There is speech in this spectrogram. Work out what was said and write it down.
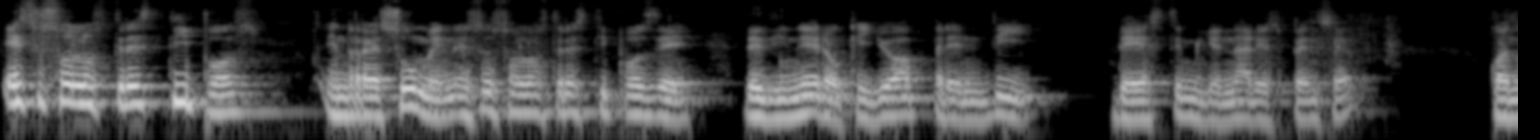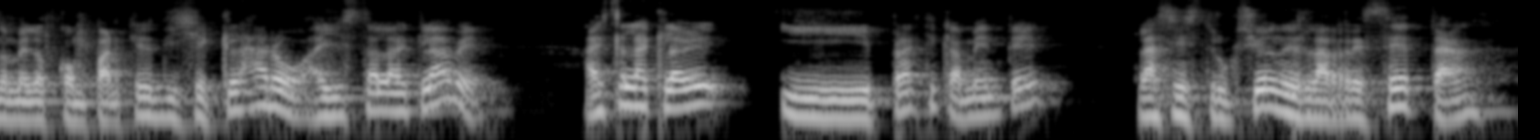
esos son los tres tipos, en resumen, esos son los tres tipos de, dinero que yo aprendí de este millonario Spencer. Cuando me lo compartió dije, claro, ahí está la clave. Ahí está la clave y prácticamente las instrucciones, la receta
